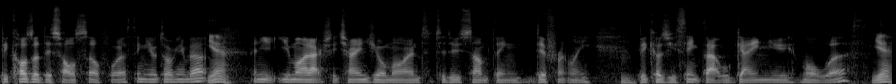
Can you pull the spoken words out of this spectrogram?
because of this whole self worth thing you were talking about. Yeah. And you, you might actually change your mind to do something differently Mm. because you think that will gain you more worth. Yeah.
